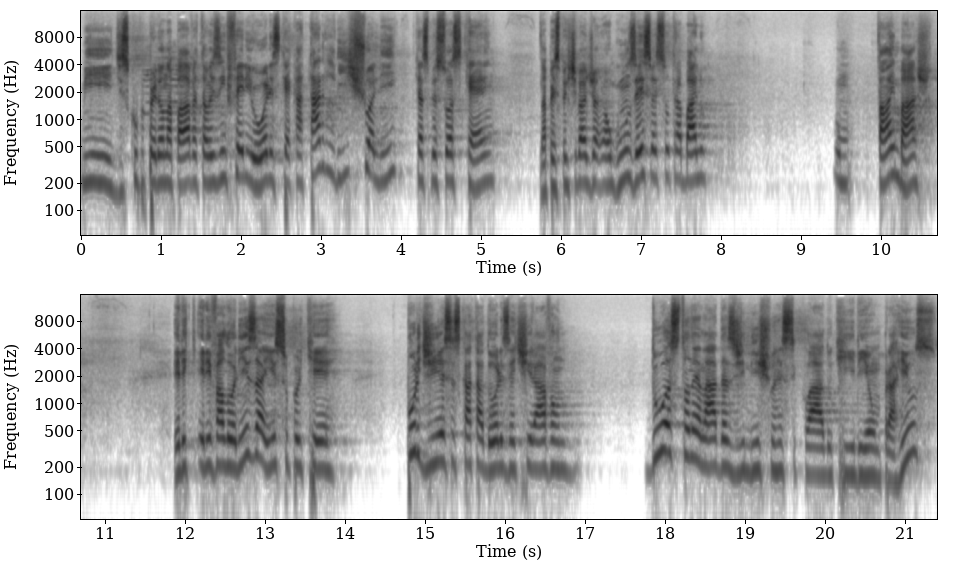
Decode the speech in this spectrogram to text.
me desculpe, perdão na palavra, talvez inferiores, que é catar lixo ali que as pessoas querem. Na perspectiva de alguns, esse vai ser o trabalho. Está lá embaixo. Ele, ele valoriza isso porque, por dia, esses catadores retiravam duas toneladas de lixo reciclado que iriam para rios,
